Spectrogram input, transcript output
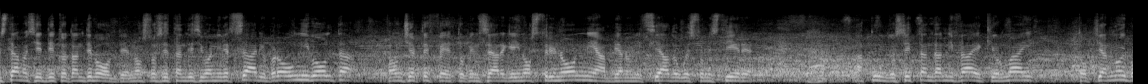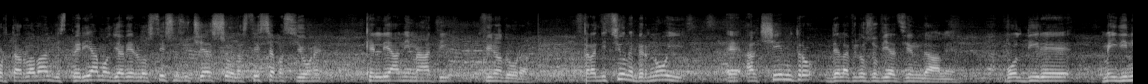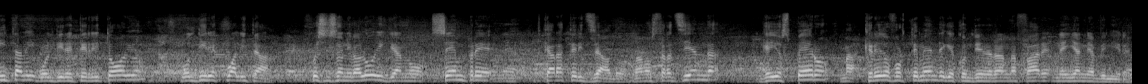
Quest'anno si è detto tante volte, è il nostro settantesimo anniversario, però ogni volta fa un certo effetto pensare che i nostri nonni abbiano iniziato questo mestiere appunto 70 anni fa e che ormai tocchi a noi portarlo avanti, speriamo di avere lo stesso successo e la stessa passione che li ha animati fino ad ora. Tradizione per noi è al centro della filosofia aziendale, vuol dire made in Italy, vuol dire territorio, vuol dire qualità. Questi sono i valori che hanno sempre eh, caratterizzato la nostra azienda che io spero, ma credo fortemente che continueranno a fare negli anni a venire.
